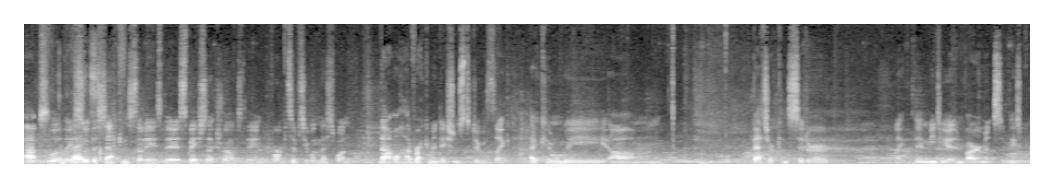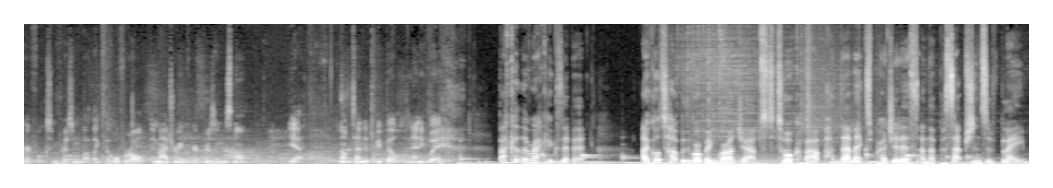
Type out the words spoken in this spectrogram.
Absolutely. in So the second study is the space sexuality and performativity one. This one, that will have recommendations to do with like how can we um, better consider like the immediate environments of these queer folks in prison, but like the overall imaginary queer prisons, not yeah, not intended to be built in any way. Back at the REC exhibit, I caught up with Robynne Grant-Jepps to talk about pandemics, prejudice, and the perceptions of blame.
